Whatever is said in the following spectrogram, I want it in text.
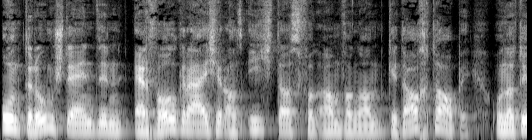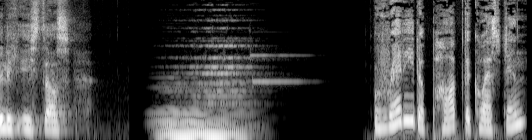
unter Umständen erfolgreicher, als ich das von Anfang an gedacht habe. Und natürlich ist das. Ready to pop the question?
